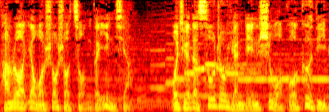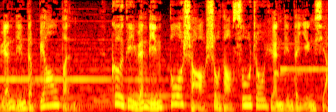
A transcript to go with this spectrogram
倘若要我说说总的印象，我觉得苏州园林是我国各地园林的标本，各地园林多少受到苏州园林的影响，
